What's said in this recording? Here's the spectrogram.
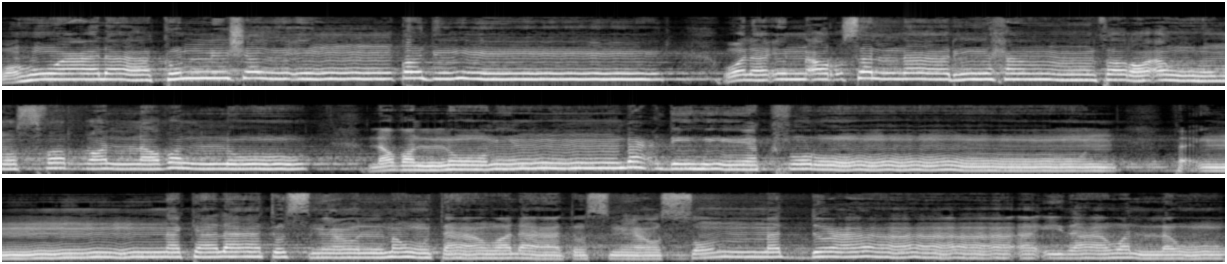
وهو على كل شيء قدير. ولئن أرسلنا ريحا فرأوه مصفرا لظلوا لظلوا من بعده يكفرون. فإنك لا تسمع الموتى ولا تسمع الصم الدعاء إذا ولوا.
